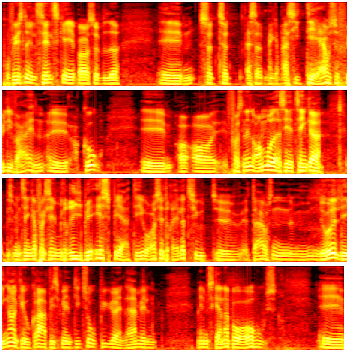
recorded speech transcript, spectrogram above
professionelle selskaber osv. Øh, så, så altså, man kan bare sige, det er jo selvfølgelig vejen øh, at gå. Øh, Øh, og, og for sådan et område, altså jeg tænker, hvis man tænker for eksempel Ribe Esbjerg, det er jo også et relativt, øh, der er jo sådan øh, noget længere geografisk mellem de to byer, end der er mellem, mellem Skanderborg og Aarhus. Øh,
